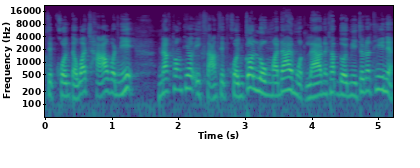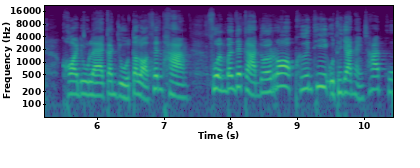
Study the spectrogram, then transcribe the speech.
30 คน แต่ว่าเช้าวันนี้ นักท่องเที่ยวอีก 30 คนก็ลงมาได้หมดแล้วนะครับ โดยมีเจ้าหน้าที่เนี่ยคอยดูแลกันอยู่ตลอดเส้นทาง ส่วนบรรยากาศโดยรอบพื้นที่อุทยานแห่งชาติภู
